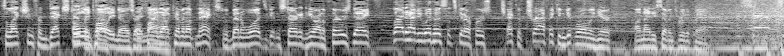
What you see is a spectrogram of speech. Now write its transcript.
selection from Dexter. Only But, uh, Paulie knows right We'll find now. out coming up next with Ben and Woods getting started here on a Thursday. Glad to have you with us. Let's get our first check of traffic and get rolling here on 97.3 The Fan.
